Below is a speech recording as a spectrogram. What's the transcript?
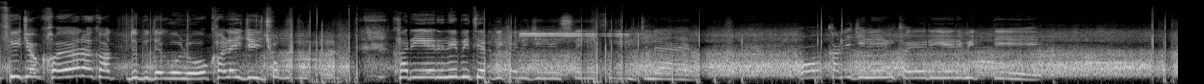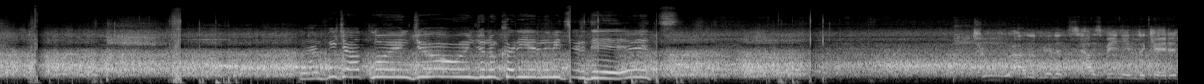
Belfica kayarak attı bir de golü. O kaleci çok kariyerini bitirdi kalecinin seyirciler. O kalecinin kariyeri bitti. Belfica adlı oyuncu oyuncunun kariyerini bitirdi. Evet. Two added minutes has been indicated.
